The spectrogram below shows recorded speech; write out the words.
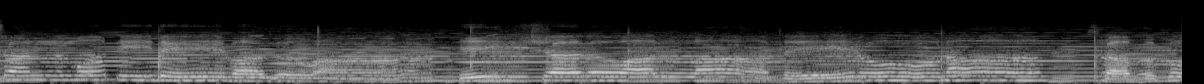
सन्मति दे भगवान ईश्वर वाला तेरो नाम सबको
